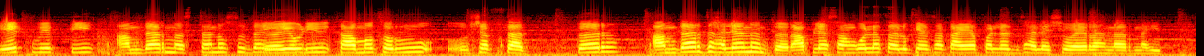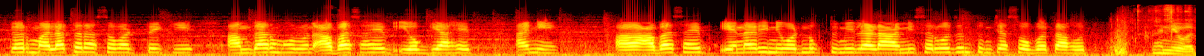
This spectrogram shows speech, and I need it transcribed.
एक व्यक्ती आमदार नसताना सुद्धा एवढी कामं करू शकतात. तर आमदार झाल्यानंतर आपल्या सांगोला तालुक्याचा कायापालट झाल्याशिवाय राहणार नाहीत. तर मला तर असं वाटतं की आमदार म्हणून आबासाहेब योग्य आहेत आणि आबासाहेब येणारी निवडणूक तुम्ही लढा. आम्ही सर्वजण तुमच्यासोबत आहोत. धन्यवाद.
